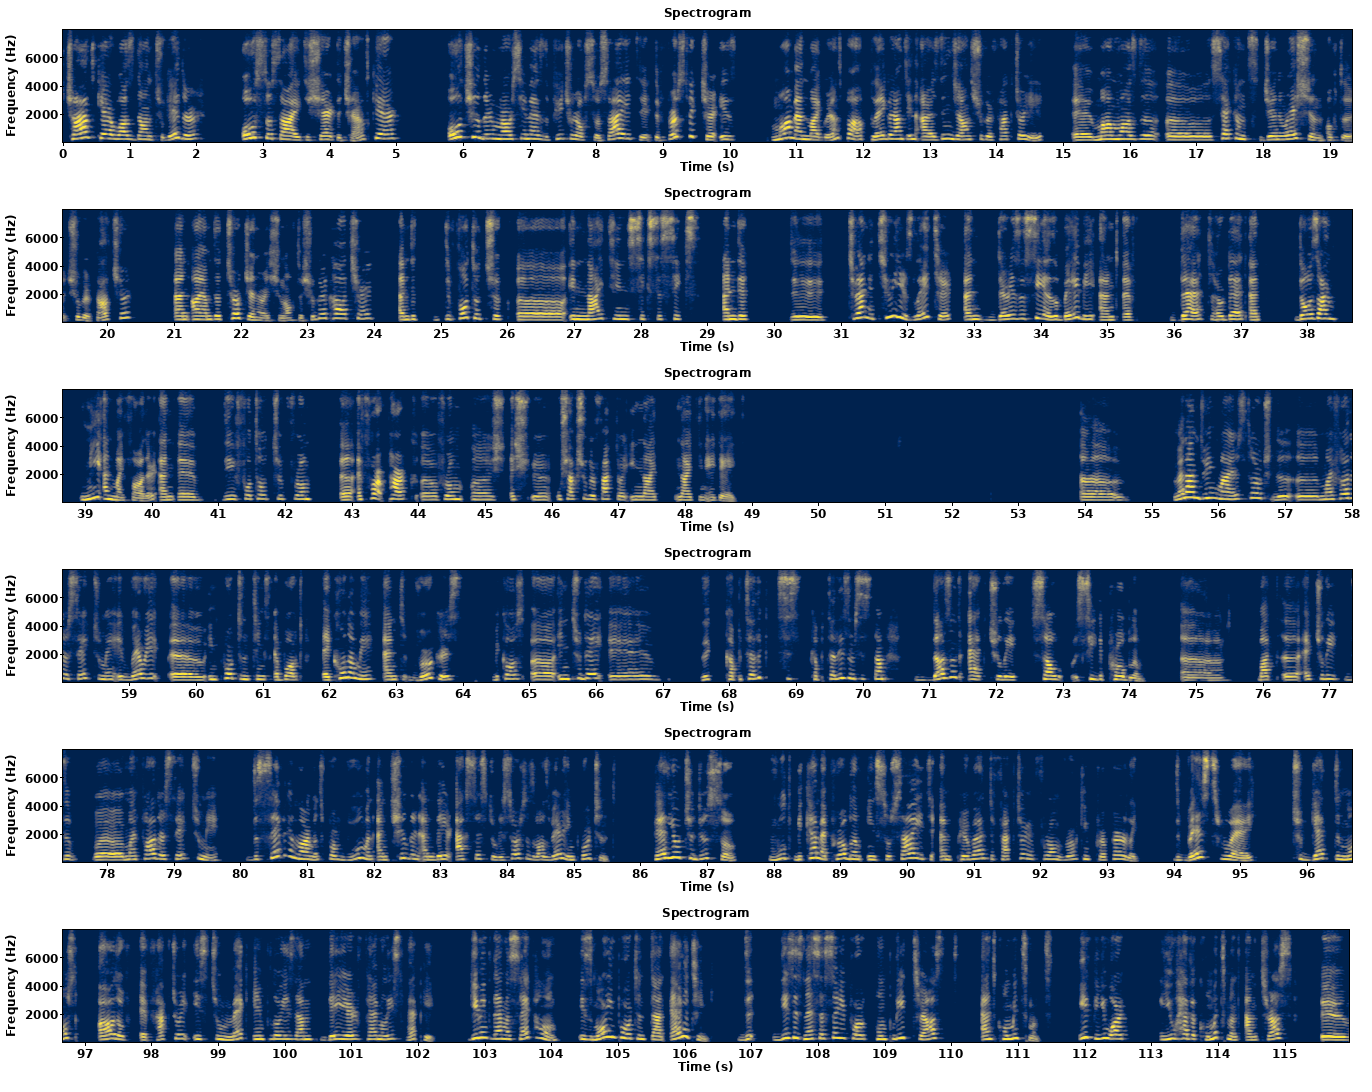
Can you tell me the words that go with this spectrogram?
childcare was done together. All society shared the childcare. All children were seen as the future of society. The first picture is mom and my grandpa playground in Erzincan sugar factory uh, mom was the uh, second generation of the sugar culture and i am the third generation of the sugar culture and the, the photo took uh, in 1966 and the, the 22 years later and there is a see as a baby and a dad her dad and those are me and my father and uh, the photo took from uh, a park uh, from uh, uh, Sugar Factory in 1988. When I'm doing my research, the, uh, my father said to me very uh, important things about economy and workers, because uh, in today uh, the capitalistic capitalism system doesn't actually so see the problem. Uh, but uh, actually the my father said to me the safe environment for women and children and their access to resources was very important. Failure to do so would become a problem in society and prevent the factory from working properly. The best way to get the most out of a factory is to make employees and their families happy. Giving them a safe home is more important than anything. The, this is necessary for complete trust and commitment. If you are you have a commitment and trust, uh,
